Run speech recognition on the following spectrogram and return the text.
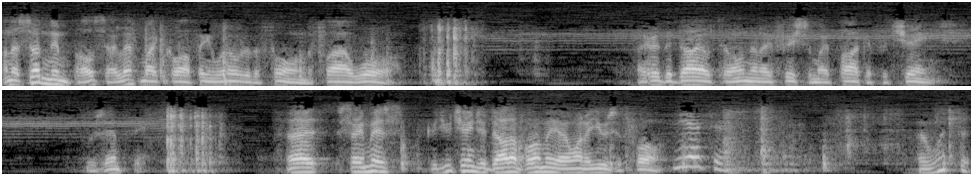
On a sudden impulse, I left my coffee and went over to the phone on the far wall. I heard the dial tone, then I fished in my pocket for change. It was empty. Uh, say, miss, could you change a dollar for me? I want to use the phone. Yes, sir. Uh, what the?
